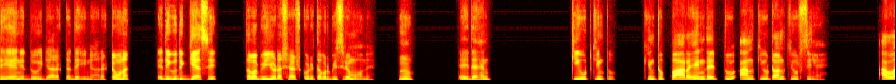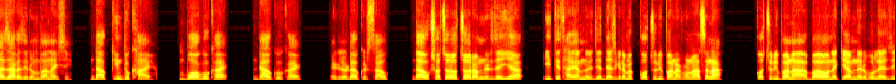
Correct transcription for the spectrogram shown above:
দেখে দুইটা আর একটা দেখি না আর একটা মনে এদিক ওদিক গেছে, তারপর ভিডিওটা শেষ করি, তারপর বিশ্রাম মনে হুম? এই দেখেন কিউট কিন্তু কিন্তু পার হিন্দে একটু আনকিউট আনকিউট চিনে আল্লাহ যারা যেরম বানাইছে, ডাউক কিন্তু খায়, বগও খায়, ডাউকও খায় এগুলো ডাউকের সাউ ডাউক সচরাচর আপনার যে ইয়া, ইতে থায় আপনার যে দেশ গ্রামে কচুরি পানা পানা আছে না কচুরি পানা বা অনেকে আপনার বলে যে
